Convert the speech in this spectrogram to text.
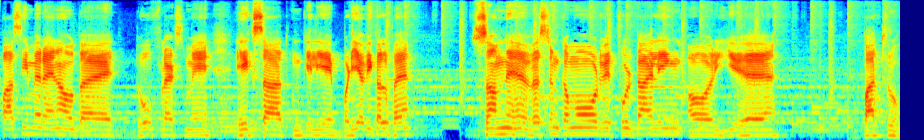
पास में रहना होता है, दो फ्लैट्स में एक साथ उनके लिए बढ़िया विकल्प है। सामने है western commode with full tiling और ये है बाथरूम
